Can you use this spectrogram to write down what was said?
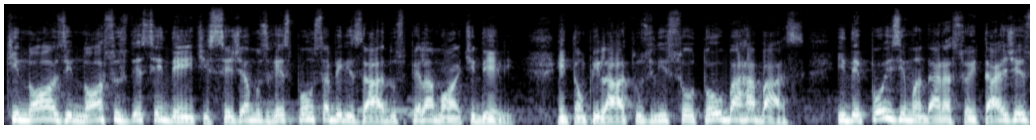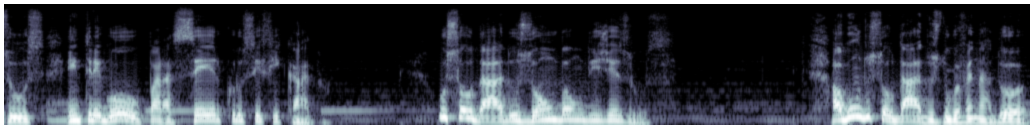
Que nós e nossos descendentes sejamos responsabilizados pela morte dele. Então Pilatos lhe soltou Barrabás e, depois de mandar açoitar Jesus, entregou-o para ser crucificado. Os soldados zombam de Jesus. Alguns dos soldados do governador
